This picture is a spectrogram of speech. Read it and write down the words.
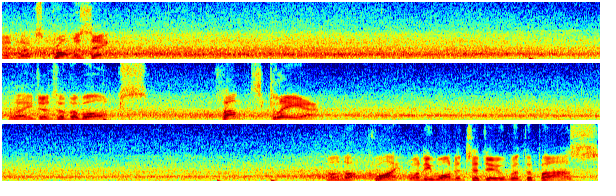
It looks promising. Played into the box. Thumped clear. Well, not quite what he wanted to do with the pass.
